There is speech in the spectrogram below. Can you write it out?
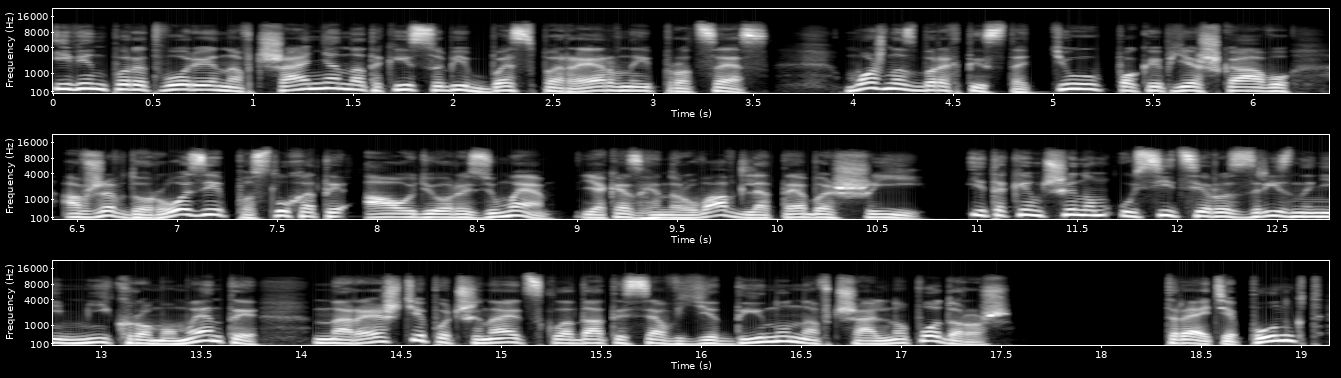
і він перетворює навчання на такий собі безперервний процес. Можна зберегти статтю, поки п'єш каву, а вже в дорозі послухати аудіорезюме, яке згенерував для тебе шиї. І таким чином усі ці розрізнені мікромоменти нарешті починають складатися в єдину навчальну подорож. Третій пункт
